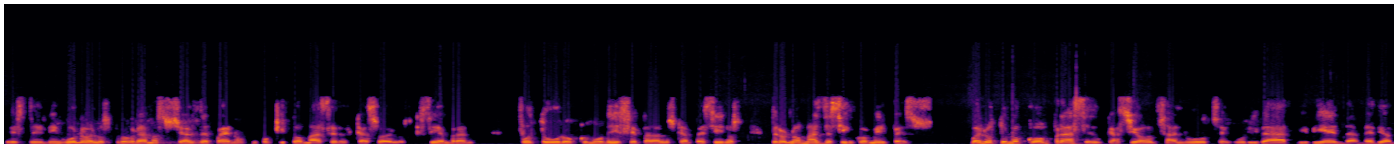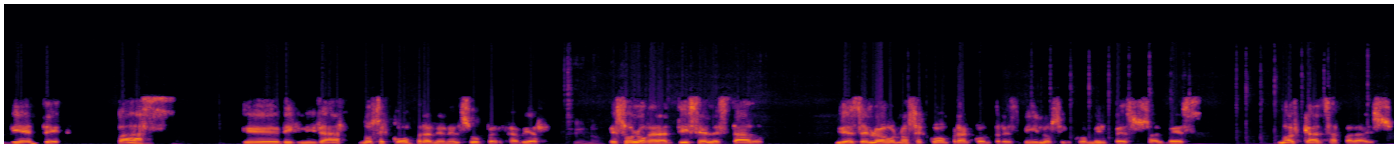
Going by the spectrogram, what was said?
este, ninguno de los programas sociales de, bueno, un poquito más en el caso de los que siembran futuro, como dice, para los campesinos, pero no más de 5 mil pesos. Bueno, tú no compras educación, salud, seguridad, vivienda, medio ambiente, paz, eh, dignidad, no se compran en el súper, Javier. Eso lo garantiza el Estado y desde luego no se compran con tres mil o cinco mil pesos al mes. No alcanza para eso.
